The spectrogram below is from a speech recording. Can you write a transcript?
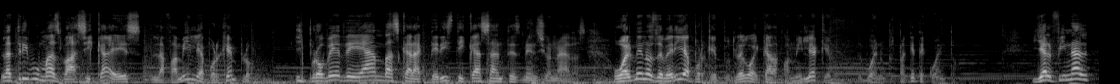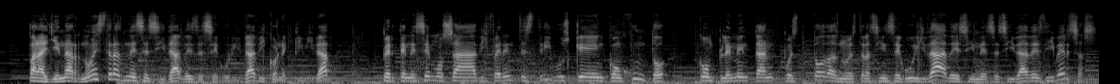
La tribu más básica es la familia, por ejemplo y provee de ambas características antes mencionadas. O al menos debería, porque pues, luego hay cada familia que, bueno, pues ¿para qué te cuento? Y al final, para llenar nuestras necesidades de seguridad y conectividad, pertenecemos a diferentes tribus que en conjunto complementan pues todas nuestras inseguridades y necesidades diversas.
